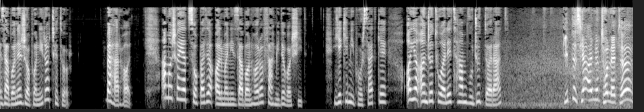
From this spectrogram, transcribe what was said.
زبان ژاپنی را چطور؟ به هر حال اما شاید صحبت آلمانی زبانها را فهمیده باشید. یکی می‌پرسد که آیا آنجا توالت هم وجود دارد؟ Gibt es hier eine Toilette?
